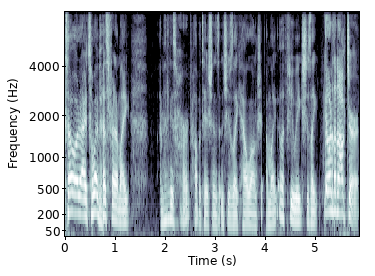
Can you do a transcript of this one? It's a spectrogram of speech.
So I told my best friend, I'm like, I'm having these heart palpitations, and she's like, how long? I'm like, oh, a few weeks. She's like, go to the doctor,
